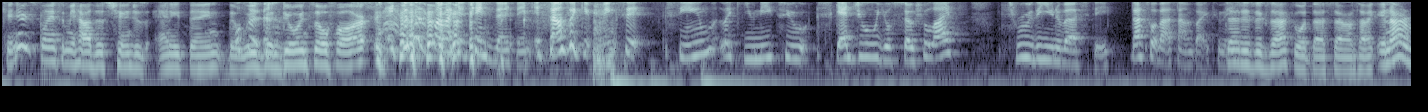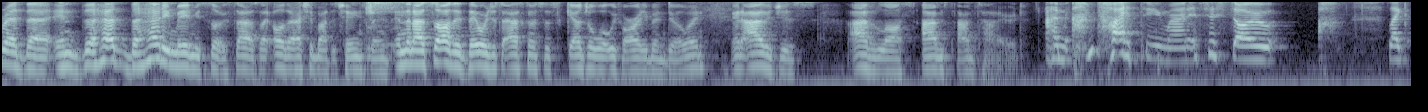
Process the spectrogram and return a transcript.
Can you explain to me how this changes anything that Also- we've been doing so far? It doesn't sound like it changes anything. It sounds like it makes it seem like you need to schedule your social life through the university. That's what that sounds like to me. that is exactly what that sounds like. And I read that, and the head the heading made me so excited. I was like, oh, they're actually about to change things. And then I saw that they were just asking us to schedule what we've already been doing, and I was just, I've lost. I'm I'm tired. I'm I'm tired too, man. It's just so like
